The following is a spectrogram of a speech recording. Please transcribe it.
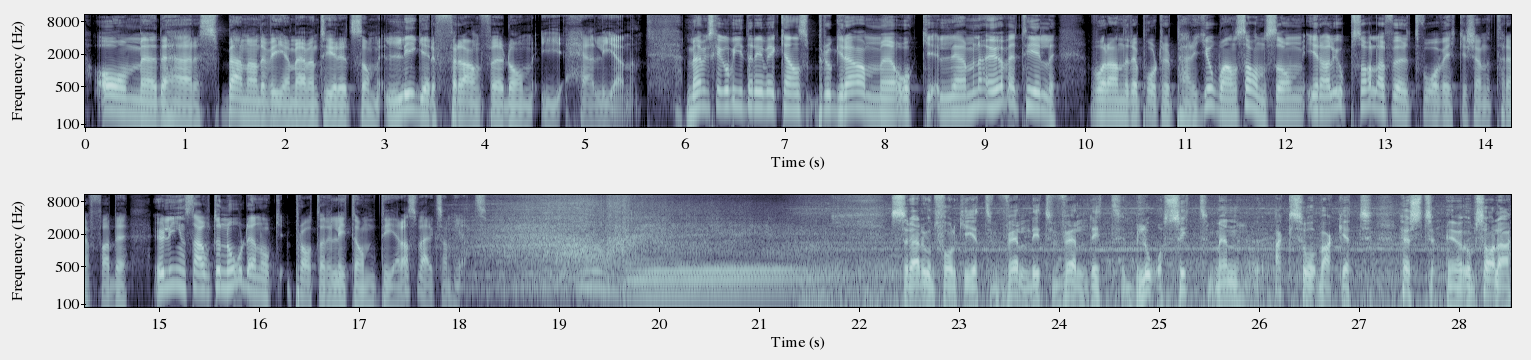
om det här spännande VM-äventyret som ligger framför dem i helgen. Men vi ska gå vidare i veckans program och lämna över till våran reporter Per Johansson som i Rally Uppsala för två veckor sedan träffade Öhlins Auto Norden och pratade lite om deras verksamhet. Så där rod folk i ett väldigt, väldigt blåsigt men ack så vackert höst-Uppsala.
